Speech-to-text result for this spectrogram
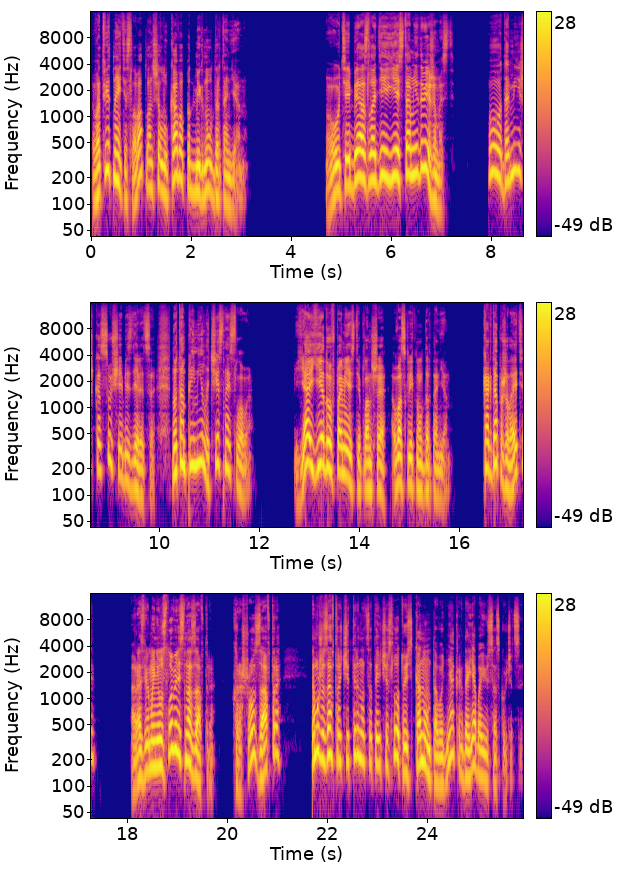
В ответ на эти слова Планше лукаво подмигнул Д'Артаньяну. «У тебя, злодей, есть там недвижимость». «О, домишка, сущая безделица. Но там примило, честное слово». «Я еду в поместье, Планше!» — воскликнул Д'Артаньян. «Когда пожелаете?» «А разве мы не условились на завтра?» «Хорошо, завтра. К тому же завтра четырнадцатое число, то есть канун того дня, когда я боюсь соскучиться.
